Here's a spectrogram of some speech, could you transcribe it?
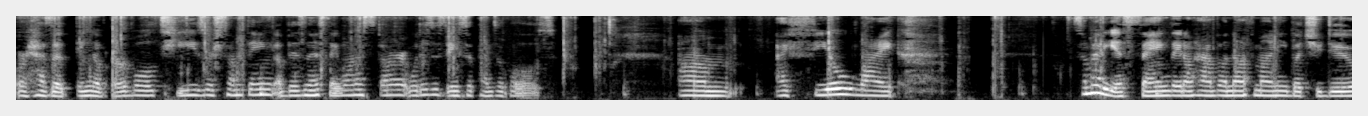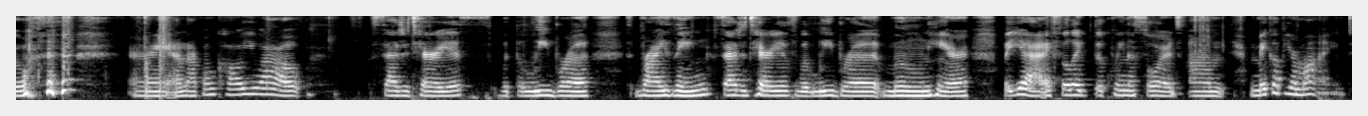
or has a thing of herbal teas or something, a business they want to start. What is this Ace of Pentacles? Um, I feel like somebody is saying they don't have enough money, but you do. All right. I'm not going to call you out. Sagittarius with the Libra rising, Sagittarius with Libra moon here. But yeah, I feel like the Queen of Swords, um, make up your mind.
